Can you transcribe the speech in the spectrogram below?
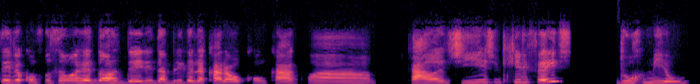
Teve a confusão ao redor dele da briga da Carol Conká com a Carla Dias. O que, que ele fez? Dormiu.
